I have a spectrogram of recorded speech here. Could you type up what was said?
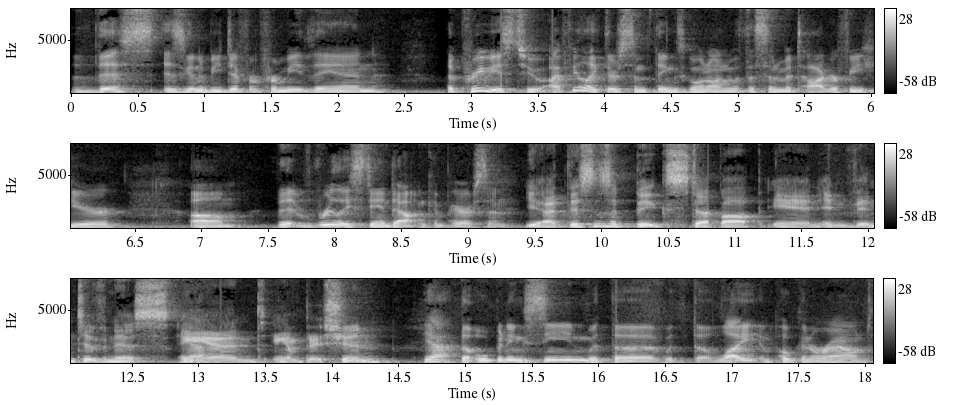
this is going to be different for me than the previous two. I feel like there's some things going on with the cinematography here um, that really stand out in comparison. Yeah, this is a big step up in inventiveness yeah. and ambition. Yeah, the opening scene with the with the light and poking around.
